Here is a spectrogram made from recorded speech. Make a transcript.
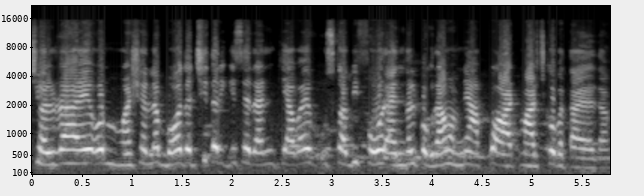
चल रहा है और माशाल्लाह बहुत अच्छी तरीके से रन किया हुआ है। उसका भी फोर एनुअल प्रोग्राम हमने आपको आठ मार्च को बताया था।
